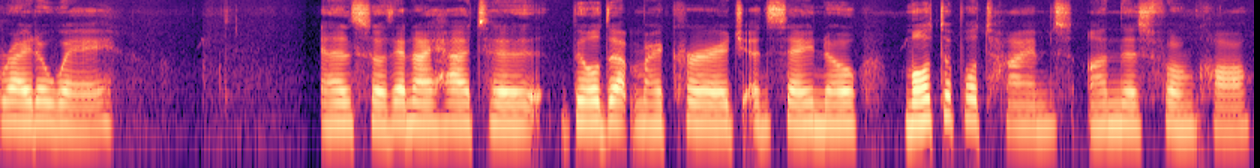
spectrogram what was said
right away. And so then I had to build up my courage and say no multiple times on this phone call.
